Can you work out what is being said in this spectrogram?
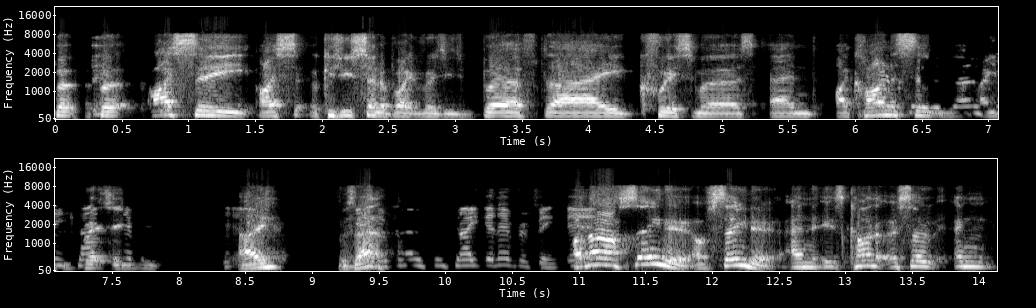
but but I see I because you celebrate Reggie's birthday, Christmas, and I kind of see because of the maybe Reggie. yeah, Eh? Was that? cake and everything. I know I've seen it. I've seen it, and it's kind of so and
